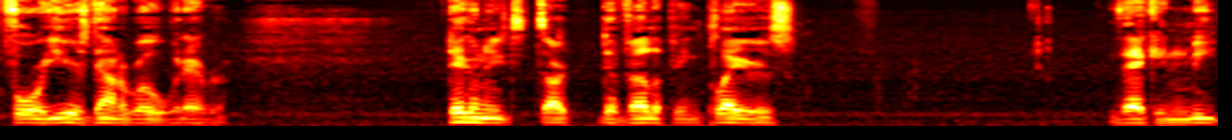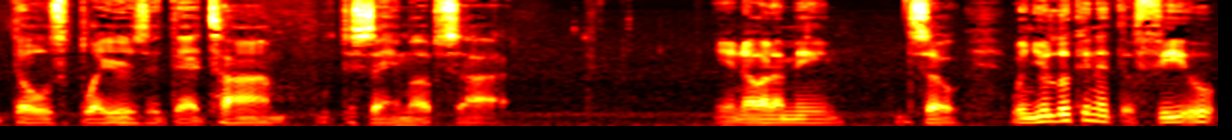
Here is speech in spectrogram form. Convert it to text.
four years down the road, whatever, they're going to start developing players that can meet those players at that time with the same upside. You know what I mean? So when you're looking at the field,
